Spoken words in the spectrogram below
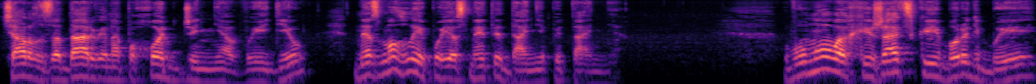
Чарльза Дарвіна походження видів не змогли пояснити дані питання. В умовах хижацької боротьби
